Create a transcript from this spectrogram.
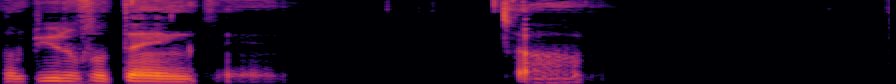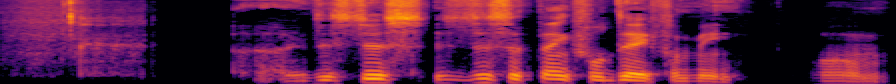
some beautiful things. And um, uh, it's just it's just a thankful day for me. Um,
